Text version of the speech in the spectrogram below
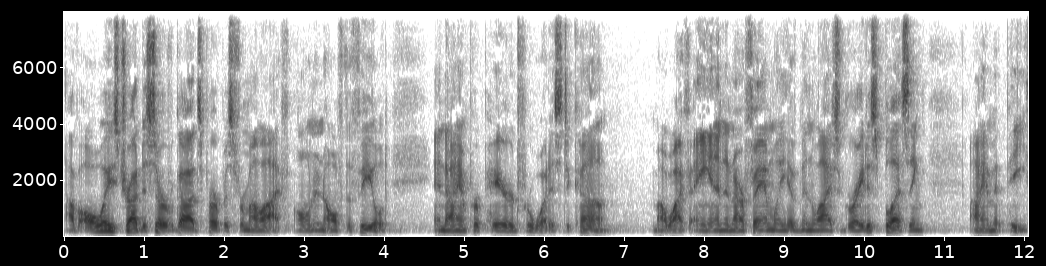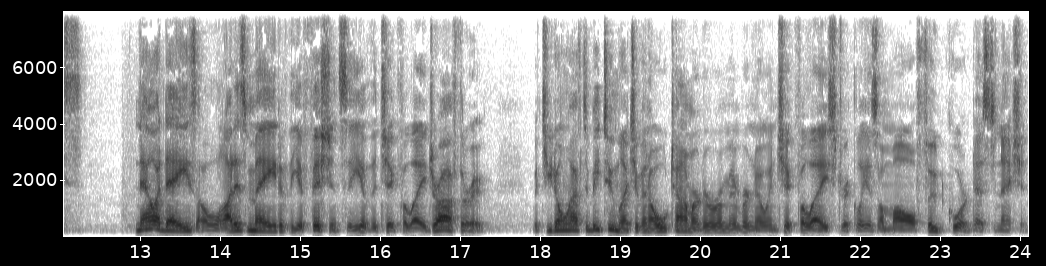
I've always tried to serve God's purpose for my life, on and off the field, and I am prepared for what is to come. My wife Ann and our family have been life's greatest blessing. I am at peace. Nowadays, a lot is made of the efficiency of the Chick fil A drive through. But you don't have to be too much of an old timer to remember knowing Chick fil A strictly as a mall food court destination.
